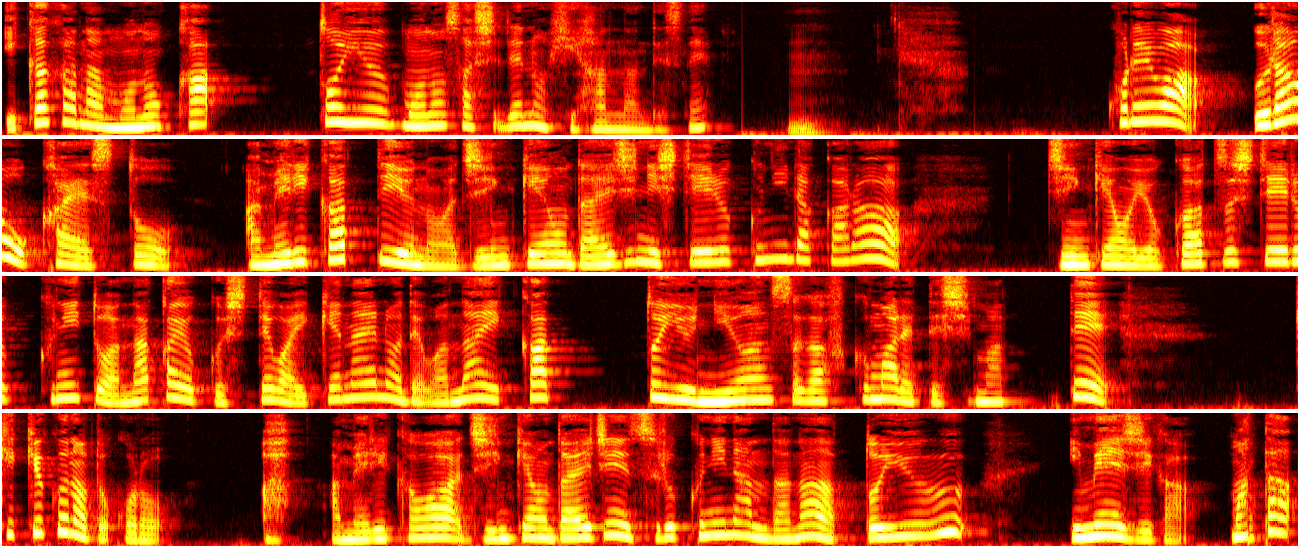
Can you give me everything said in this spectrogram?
いかがなものかという物差しでの批判なんですね。うん、これは裏を返すとアメリカっていうのは人権を大事にしている国だから人権を抑圧している国とは仲良くしてはいけないのではないかというニュアンスが含まれてしまって結局のところあ、アメリカは人権を大事にする国なんだなというイメージがまた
